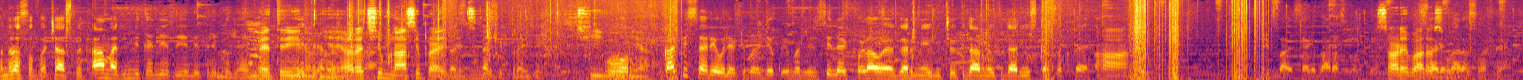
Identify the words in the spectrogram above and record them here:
पंद्रह सौ पचास रुपये आम आदमी के लिए तो ये बेहतरीन हो जाएगा। बेहतरीन जाएगा। अच्छी मुनासिब प्राइस है मुनासिब प्राइस है। ठीक हो और काफ़ी सारे वो इलेक्ट्रिक देखो इमरजेंसी लाइट पड़ा हुआ है घर में भी चौकीदार चौकीदार यूज़ कर सकता है। हाँ। साढ़े बारह सौ साढ़े बारह साढ़े बारह सौ रुपये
